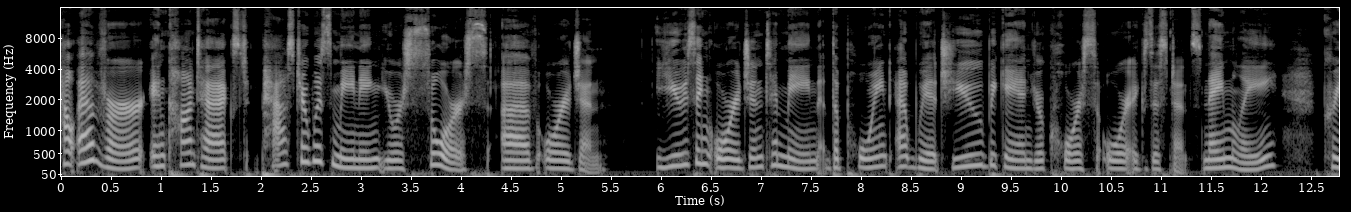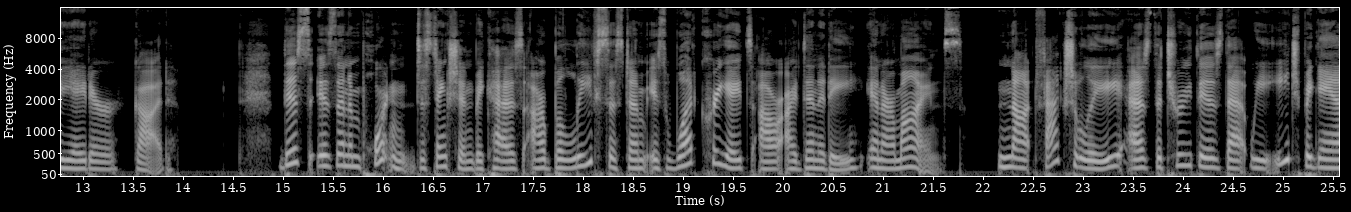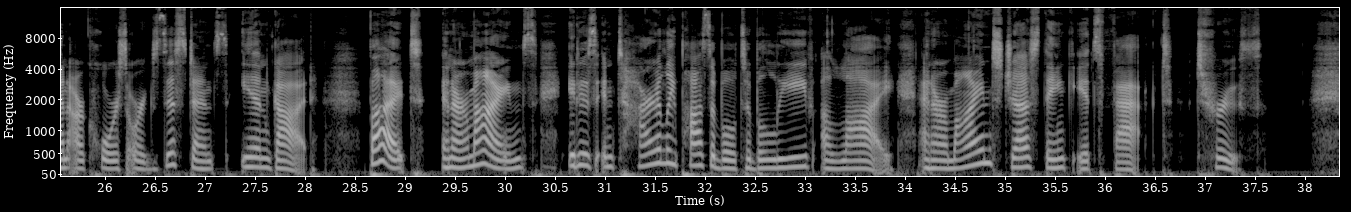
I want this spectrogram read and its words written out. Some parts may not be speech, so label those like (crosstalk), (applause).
However, in context, pastor was meaning your source of origin, using origin to mean the point at which you began your course or existence, namely, Creator God. This is an important distinction because our belief system is what creates our identity in our minds. Not factually, as the truth is that we each began our course or existence in God. But in our minds, it is entirely possible to believe a lie, and our minds just think it's fact, truth.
